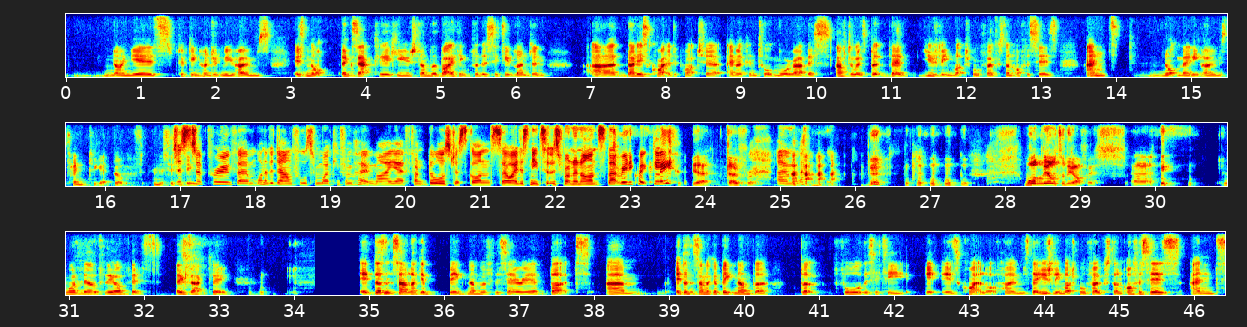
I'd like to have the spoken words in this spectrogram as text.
nine years, 1,500 new homes is not exactly a huge number, but I think for the City of London, uh, that is quite a departure. Emma can talk more about this afterwards, but they're usually much more focused on offices, and not many homes tend to get built in the city. Just to prove um, one of the downfalls from working from home, my uh, front door's just gone, so I just need to just run and answer that really quickly. Yeah, go for it. Um, One nil to the office. Uh, One nil to the office. Exactly. it doesn't sound like a big number for this area, but um, it doesn't sound like a big number, but for the city, it is quite a lot of homes. They're usually much more focused on offices, and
